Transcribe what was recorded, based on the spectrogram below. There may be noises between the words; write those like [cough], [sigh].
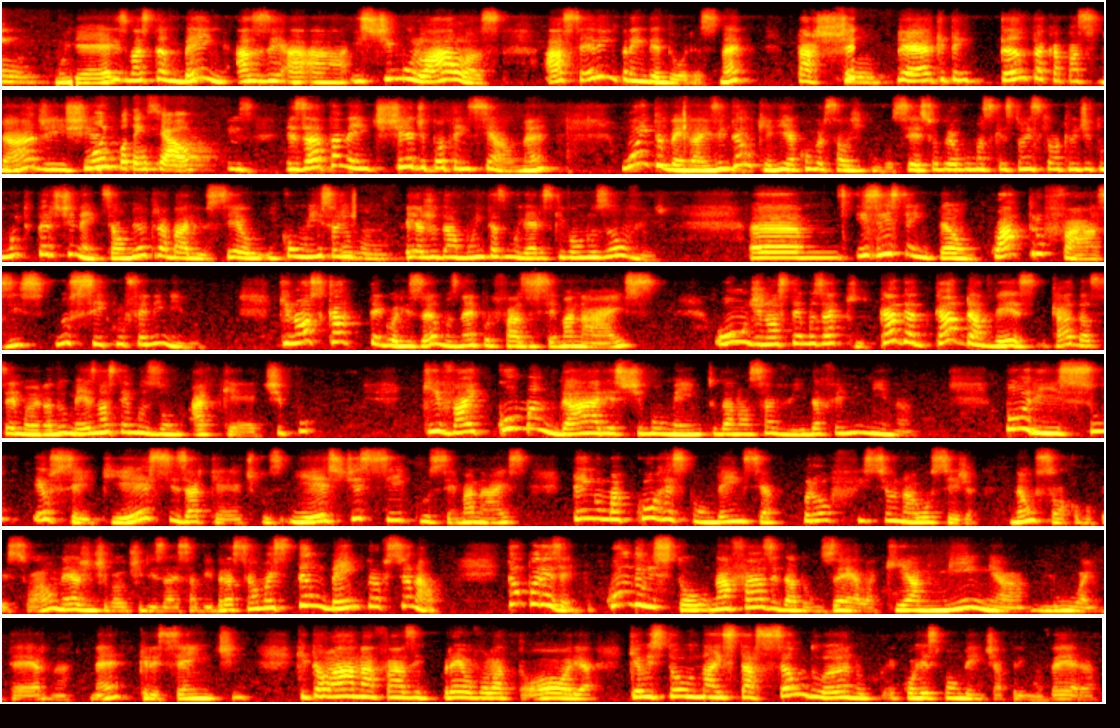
mulheres, mas também estimulá-las a serem empreendedoras, né? Tá cheio de mulher que tem tanta capacidade e cheia muito de... potencial. Exatamente, cheia de potencial, né? Muito bem, Laís. Então, eu queria conversar hoje com você sobre algumas questões que eu acredito muito pertinentes ao meu trabalho e o seu, e com isso a gente uhum. vai ajudar muitas mulheres que vão nos ouvir. Um, existem, então, quatro fases no ciclo feminino, que nós categorizamos né, por fases semanais, onde nós temos aqui, cada, cada vez, cada semana do mês, nós temos um arquétipo que vai comandar este momento da nossa vida feminina. Por isso, eu sei que esses arquétipos e estes ciclos semanais têm uma correspondência profissional, ou seja, não só como pessoal, né? A gente vai utilizar essa vibração, mas também profissional. Então, por exemplo, quando eu estou na fase da donzela, que é a minha lua interna, né, crescente, que estou lá na fase pré-ovulatória, que eu estou na estação do ano correspondente à primavera,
